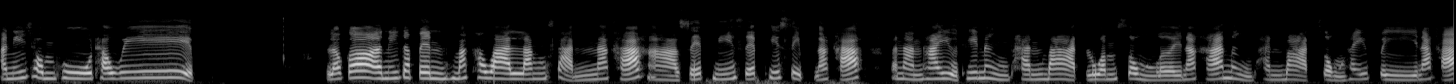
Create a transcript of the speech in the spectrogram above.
อันนี้ชมพูทวีป แล้วก็อันนี้จะเป็นมัคควานลังสรรนะคะอ่าเซตนี้เซตที่สิบนะคะปนันให้อยู่ที่หนึ่งพันบาทรวมส่งเลยนะคะหนึ่งพันบาทส่งให้ฟรีนะคะ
